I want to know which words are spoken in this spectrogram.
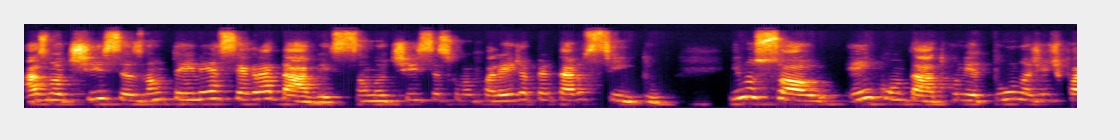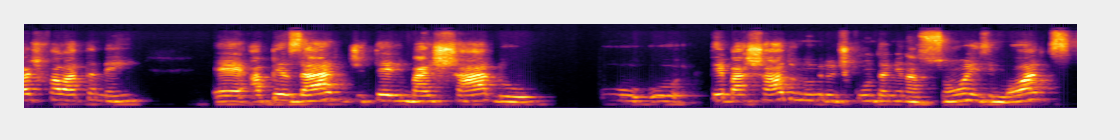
as notícias não tendem a ser agradáveis, são notícias, como eu falei, de apertar o cinto. E no Sol, em contato com Netuno, a gente pode falar também é, apesar de terem baixado o, o, ter baixado o número de contaminações e mortes,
